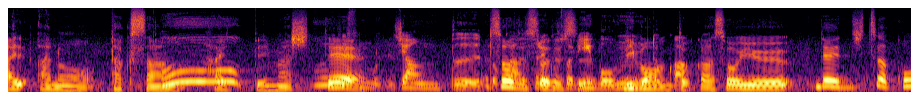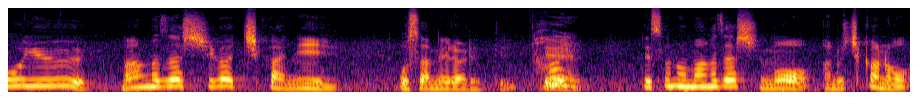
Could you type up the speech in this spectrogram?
はいあのたくさん入っていまして。ジャンプとかそうですそうです。リボンリとかそういう。で実はこういう漫画雑誌が地下に収められていて、はい。でその漫画雑誌もあの地下の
